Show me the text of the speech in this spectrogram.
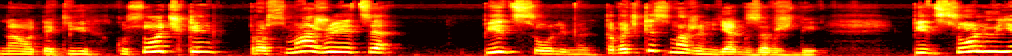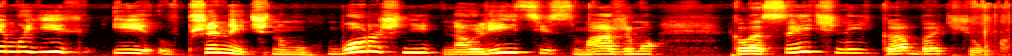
на отакі кусочки, просмажується, підсолюємо. Кабачки смажимо, як завжди. Підсолюємо їх і в пшеничному борошні на олійці смажимо класичний кабачок.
